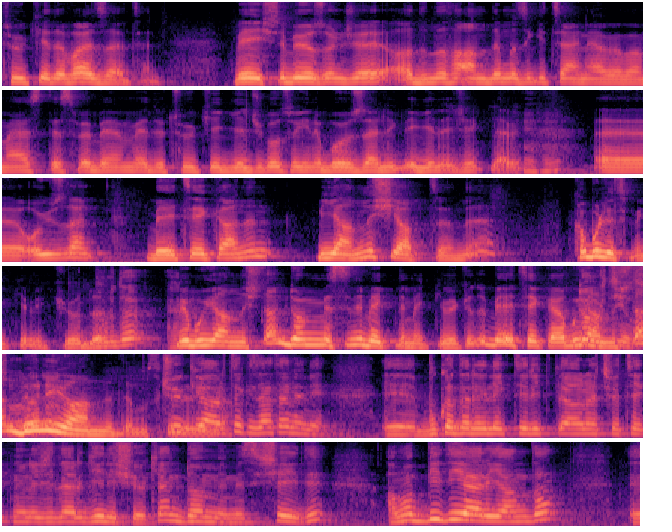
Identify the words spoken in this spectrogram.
Türkiye'de var zaten. Ve işte biraz önce adını andığımız iki tane araba Mercedes ve BMW'de Türkiye gelecek olsa yine bu özellikle gelecekler. Ee, o yüzden BTK'nın bir yanlış yaptığını kabul etmek gerekiyordu. Burada Ve bu yanlıştan dönmesini beklemek gerekiyordu. BTK bu yanlıştan dönüyor döndü. anladığımız Çünkü kadarıyla. artık zaten hani e, bu kadar elektrikli araç ve teknolojiler gelişiyorken dönmemesi şeydi. Ama bir diğer yandan e,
